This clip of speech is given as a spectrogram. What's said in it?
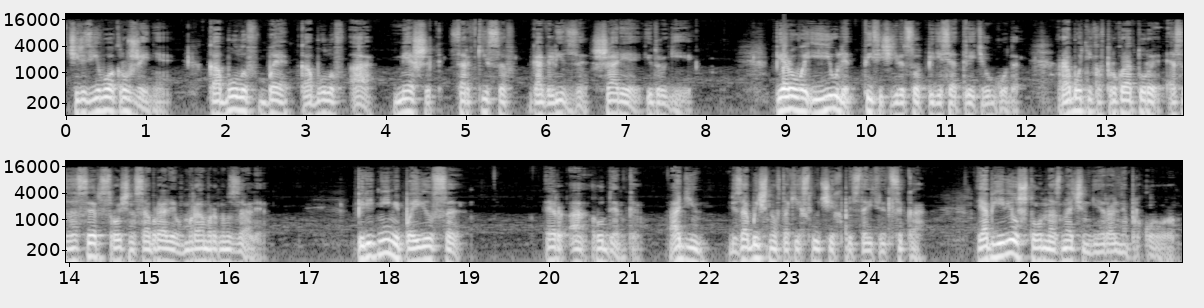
через его окружение Кабулов Б., Кабулов А., Мешек, Саркисов, Гаглидзе, Шария и другие. 1 июля 1953 года работников прокуратуры СССР срочно собрали в мраморном зале. Перед ними появился Р.А. Руденко, один без обычного в таких случаях представитель ЦК, и объявил, что он назначен генеральным прокурором.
